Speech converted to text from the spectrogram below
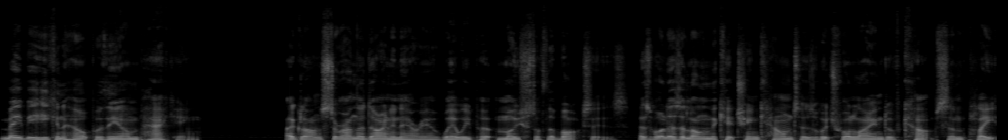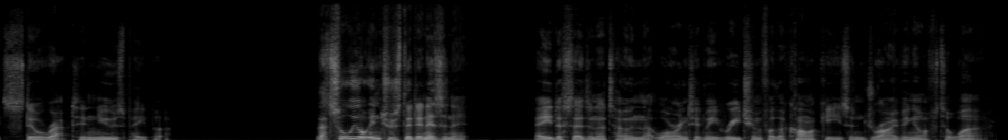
Maybe he can help with the unpacking. I glanced around the dining area where we put most of the boxes, as well as along the kitchen counters which were lined with cups and plates still wrapped in newspaper. That's all you're interested in, isn't it? Ada said in a tone that warranted me reaching for the car keys and driving off to work.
